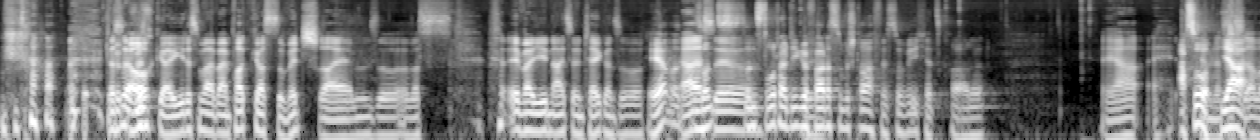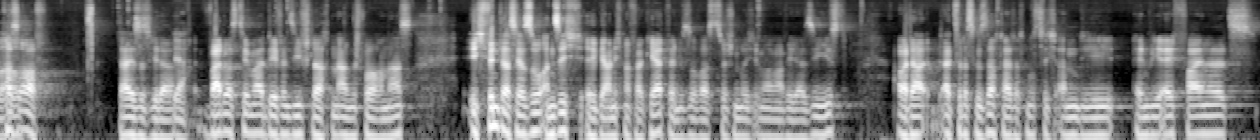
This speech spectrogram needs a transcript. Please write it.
das wäre auch geil, jedes Mal beim Podcast so mitschreiben, so was immer jeden einzelnen Take und so. Ja, aber ja, sonst, äh, sonst droht halt die Gefahr, dass du bestraft wirst, so wie ich jetzt gerade. Ja. Ach so, ja, pass auch, auf. Da ist es wieder, ja. weil du das Thema Defensivschlachten angesprochen hast. Ich finde das ja so an sich äh, gar nicht mal verkehrt, wenn du sowas zwischendurch immer mal wieder siehst. Aber da, als du das gesagt hast, das musste ich an die NBA Finals,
